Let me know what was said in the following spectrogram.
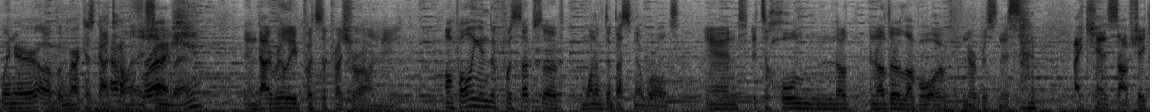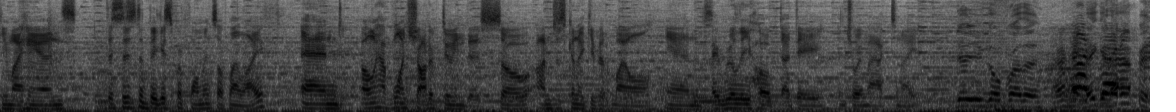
winner of America's Got Kinda Talent is Shin. Lim, and that really puts the pressure on me. I'm following in the footsteps of one of the best in the world, and it's a whole no- another level of nervousness. I can't stop shaking my hands. This is the biggest performance of my life, and I only have one shot of doing this, so I'm just gonna give it my all. And I really hope that they enjoy my act tonight. There you go, brother. right. Make it happen.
